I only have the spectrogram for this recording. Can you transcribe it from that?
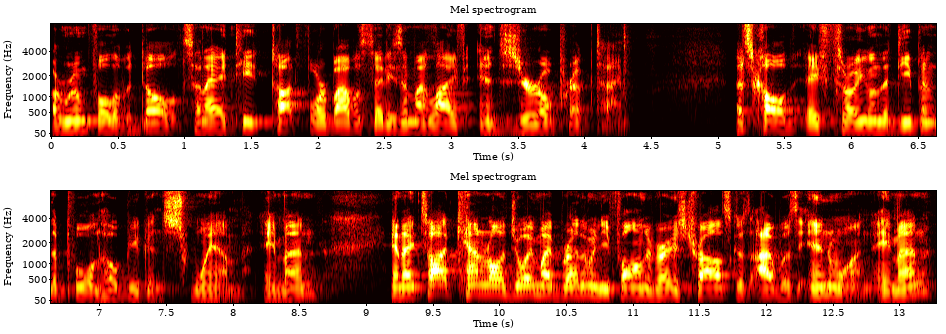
a room full of adults, and I had te- taught four Bible studies in my life and zero prep time. That's called they throw you in the deep end of the pool and hope you can swim. Amen. And I taught count it all joy, my brethren, when you fall into various trials, because I was in one. Amen.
